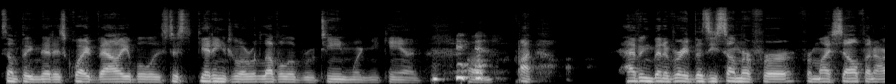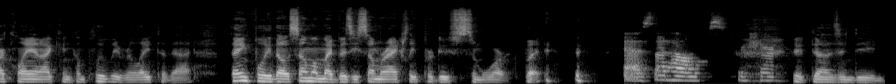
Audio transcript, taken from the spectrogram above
something that is quite valuable is just getting to a level of routine when you can. Um, I, having been a very busy summer for for myself and our clan, I can completely relate to that. Thankfully, though, some of my busy summer actually produced some work, but yes, that helps for sure. It does indeed.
